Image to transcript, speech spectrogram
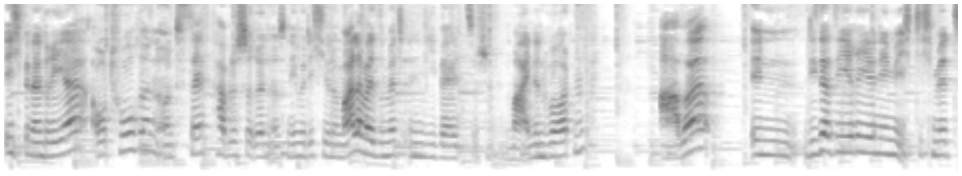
ich bin Andrea, Autorin und Self-Publisherin und nehme dich hier normalerweise mit in die Welt zwischen meinen Worten. Aber in dieser Serie nehme ich dich mit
